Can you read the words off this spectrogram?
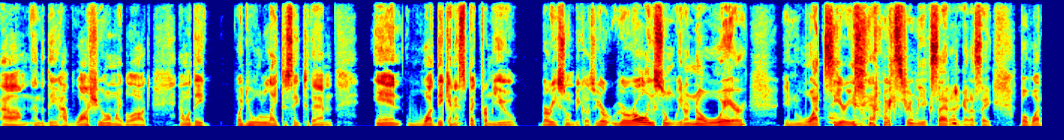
um, and that they have watched you On My Block, and what they what you would like to say to them, and what they can expect from you very soon because you're you're rolling soon. We don't know where. In what series? I'm extremely excited. I gotta say, but what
